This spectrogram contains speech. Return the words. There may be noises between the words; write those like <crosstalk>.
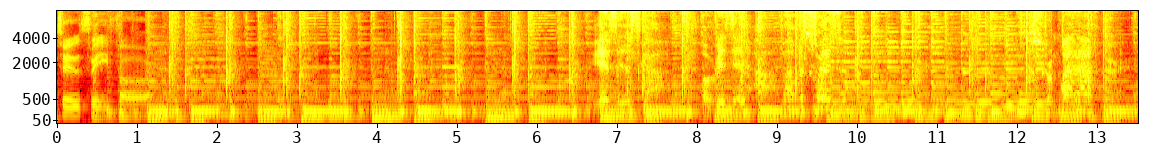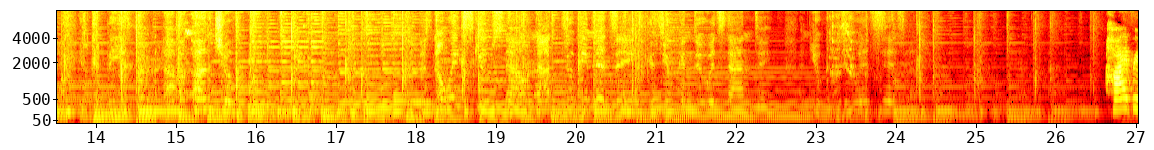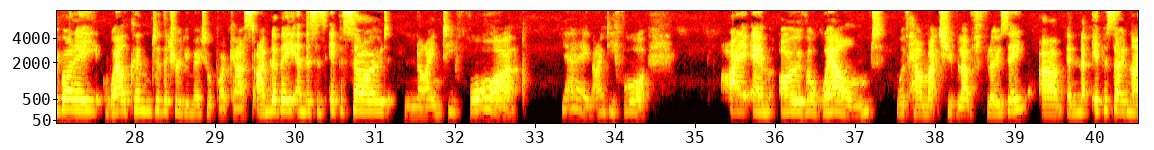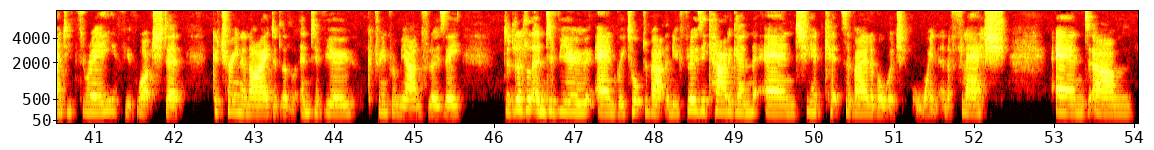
two, three, four. Is it a scarf or is it half of a sweater? From what I've heard, it could be a third of a poncho. There's no excuse now not to be knitting, cause you can do it standing and you can do it sitting. Hi, everybody. Welcome to the Truly Myrtle podcast. I'm Libby, and this is episode 94. Yay, 94. I am overwhelmed with how much you've loved Floozy. Um, in episode 93, if you've watched it, Katrine and I did a little interview. Katrine from Yarn Floozy did a little interview, and we talked about the new Floozy cardigan, and she had kits available, which went in a flash. And um,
